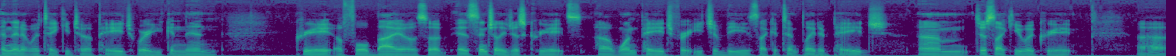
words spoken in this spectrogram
and then it would take you to a page where you can then create a full bio so it essentially just creates uh, one page for each of these like a templated page um, just like you would create uh,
